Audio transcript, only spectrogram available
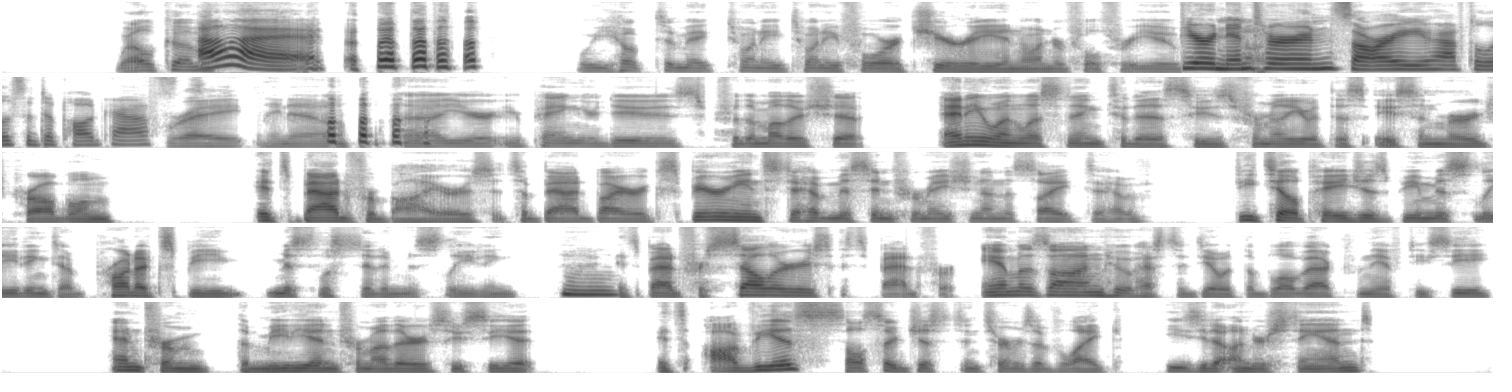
welcome. Hi. we hope to make 2024 cheery and wonderful for you. If you're an uh, intern, uh, sorry you have to listen to podcasts. Right. I know. uh, you're you're paying your dues for the mothership. Anyone listening to this who's familiar with this ASIN merge problem, it's bad for buyers. It's a bad buyer experience to have misinformation on the site, to have detail pages be misleading, to have products be mislisted and misleading. Mm-hmm. It's bad for sellers. It's bad for Amazon, who has to deal with the blowback from the FTC and from the media and from others who see it. It's obvious, also just in terms of like easy to understand.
